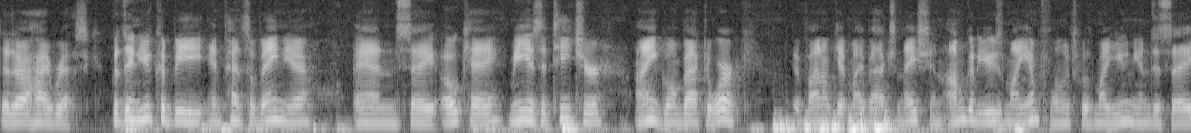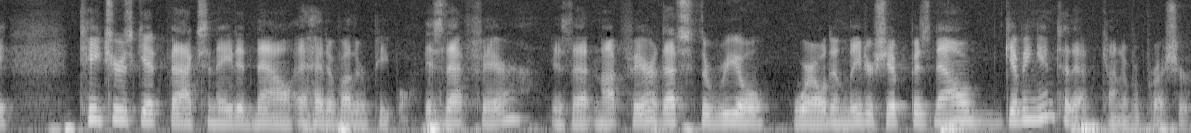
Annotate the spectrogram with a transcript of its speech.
that are high risk. But then you could be in Pennsylvania and say, okay, me as a teacher, I ain't going back to work if I don't get my vaccination. I'm going to use my influence with my union to say, teachers get vaccinated now ahead of other people. Is that fair? Is that not fair? That's the real world, and leadership is now giving into that kind of a pressure.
